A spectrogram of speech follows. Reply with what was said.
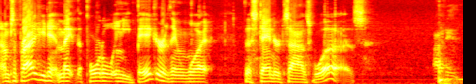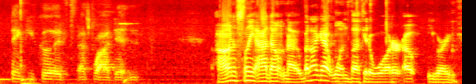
I'm surprised you didn't make the portal any bigger than what the standard size was. I didn't think you could. That's why I didn't. Honestly, I don't know, but I got one bucket of water. Oh, you ready?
